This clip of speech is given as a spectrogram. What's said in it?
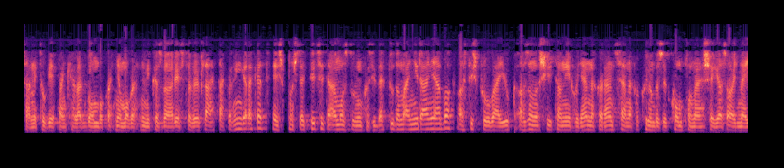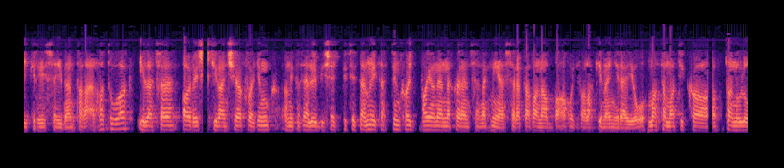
számítógépen kellett gombokat nyomogatni, miközben a résztvevők látták az ingereket, és most egy picit elmozdulunk az idegtudomány irányába, azt is próbáljuk azonosítani, hogy ennek a rendszernek a különböző komponensei az agy melyik részeiben találhatóak, illetve arra is kíváncsiak vagyunk, amit az előbb is egy picit említettünk, hogy vajon ennek a rendszernek milyen szerepe van abban, hogy valaki mennyire jó. Matematika tanuló,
